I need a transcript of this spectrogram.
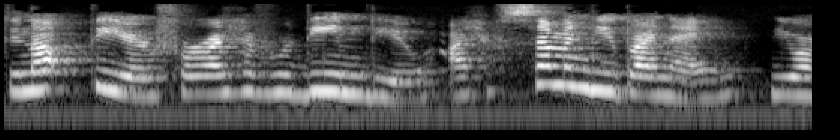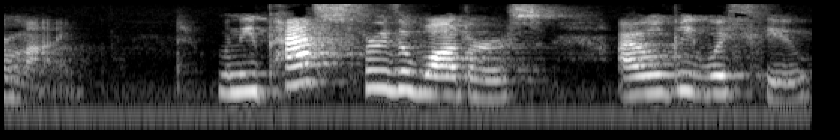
do not fear, for I have redeemed you. I have summoned you by name. You are mine. When you pass through the waters, I will be with you.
